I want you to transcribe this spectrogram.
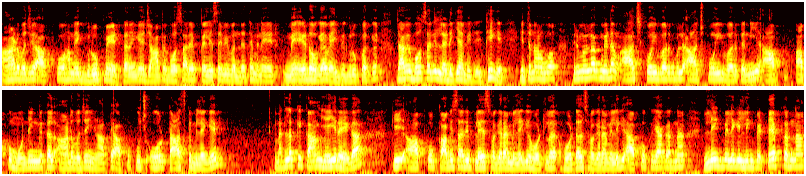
आठ बजे आपको हम एक ग्रुप में ऐड करेंगे, जहाँ पे बहुत सारे पहले से भी बंदे थे, मैंने एड मैं ऐड हो गया वही ग्रुप करके, जहाँ पे बहुत सारी लड़कियाँ भी थी, ठीक है? इतना हुआ। फिर मैं बोला, मैडम, आज कोई वर्क बोले, आज कोई वर्क नहीं है, आप, आपको मॉर्निंग में कल आठ बजे यहाँ पर आपको कुछ और टास्क मिलेंगे। मतलब कि काम यही रहेगा कि आपको काफ़ी सारी प्लेस वगैरह मिलेगी, होटल होटल्स वगैरह मिलेगी। आपको क्या करना लिंक मिलेगी लिंक पे टैप करना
